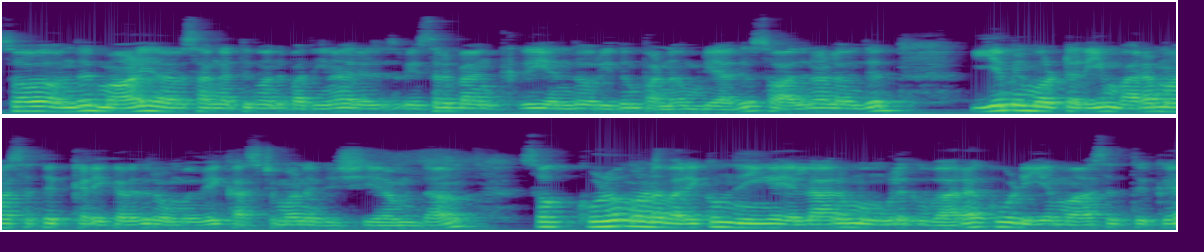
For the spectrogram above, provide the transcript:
ஸோ வந்து மாநில அரசாங்கத்துக்கு வந்து பார்த்தீங்கன்னா ரி- ரிசர்வ் பேங்க்கு எந்த ஒரு இதுவும் பண்ண முடியாது. ஸோ அதனால வந்து இஎம்ஐ மோட்டரியும் வர மாதத்துக்கு கிடைக்கிறது ரொம்பவே கஷ்டமான விஷயம் தான் ஸோ குழுமான வரைக்கும் நீங்கள் எல்லாரும் உங்களுக்கு வரக்கூடிய மாதம் மாதத்துக்கு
